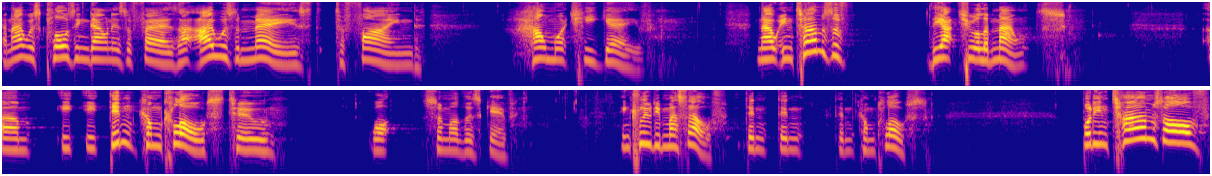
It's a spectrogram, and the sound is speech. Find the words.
and I was closing down his affairs. I, I was amazed to find how much he gave. Now, in terms of the actual amounts, um, it, it didn't come close to what some others give, including myself. Didn't, didn't, didn't come close. But in terms of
